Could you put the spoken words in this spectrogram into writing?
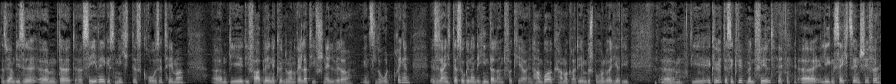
Also wir haben diese, ähm, der, der Seeweg ist nicht das große Thema. Ähm, die, die Fahrpläne könnte man relativ schnell wieder ins Lot bringen. Es ist eigentlich der sogenannte Hinterlandverkehr. In Hamburg haben wir gerade eben besprochen, weil hier die, ähm, die, das Equipment fehlt, äh, liegen 16 Schiffe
